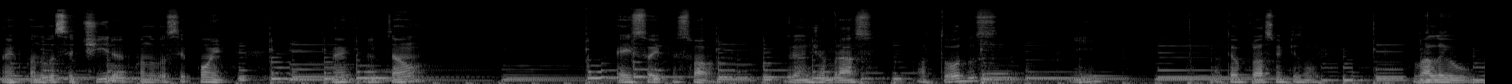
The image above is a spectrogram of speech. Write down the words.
Né? Quando você tira, quando você põe. Né? Então, é isso aí, pessoal. grande abraço a todos e até o próximo episódio. Valeu!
